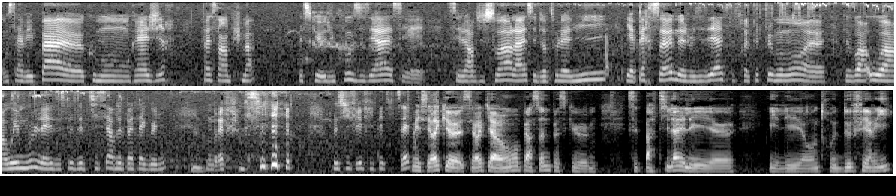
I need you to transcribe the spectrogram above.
on savait pas comment réagir face à un puma. Parce que du coup on se disait, ah c'est, c'est l'heure du soir là, c'est bientôt la nuit, il y a personne. Je me disais, ah ce serait peut-être le moment euh, de voir ou un Wemoul, les espèces de petits cerfs de Patagonie. Mm. Bon bref, je me suis, je me suis fait flipper toute seule. mais c'est vrai que c'est vrai qu'il y a vraiment personne parce que cette partie là elle est euh, elle est entre deux ferries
